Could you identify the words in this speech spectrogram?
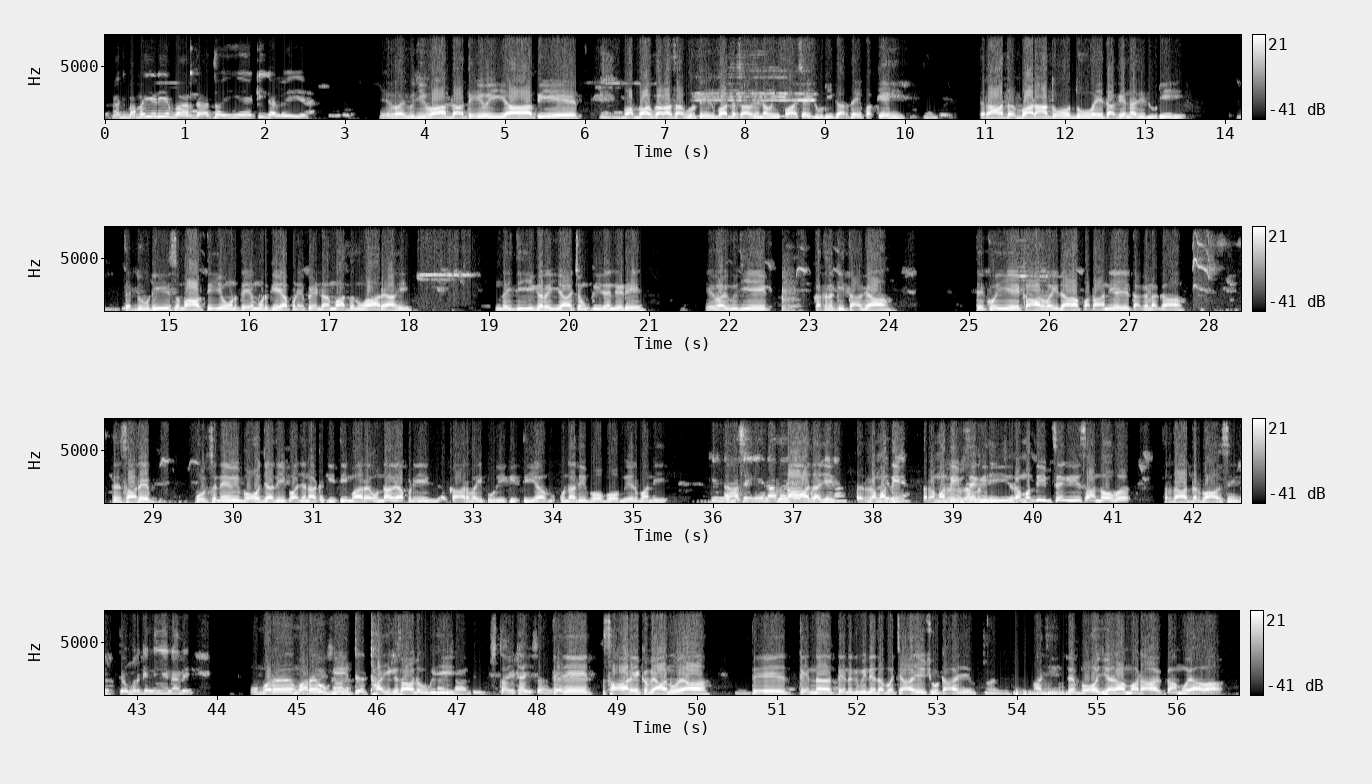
ਹਾਂਜੀ, ਬਾਬਾ ਜੀ, ਜਿਹੜੀ ਇਹ ਵਾਰਦਾਤ ਹੋਈ ਹੈ, ਕੀ ਗੱਲ ਹੋਈ ਹੈ? ਇਹ ਵਾਹਿਗੁਰੂ ਜੀ, ਵਾਰਦਾਤ ਇਹ ਹੋਈ ਆ ਵੀ ਇਹ ਬਾਬਾ ਕਾਲਾ ਸਾਹਿਬ, ਗੁਰੂ ਤੇਗ ਬਹਾਦਰ ਸਾਹਿਬ ਦੀ ਨਵੀਂ ਪਾਤਸ਼ਾਹੀ ਡਿਊਟੀ ਕਰਦੇ ਪੱਕੇ ਸੀ। ਤੇ ਰਾਤ 12 ਤੋਂ 2 ਵਜੇ ਤੱਕ ਇਹਨਾਂ ਦੀ ਡਿਊਟੀ ਸੀ। ਤੇ ਡਿਊਟੀ ਸਮਾਪਤੀ ਹੋਣ ਤੇ ਮੁੜ ਕੇ ਆਪਣੇ ਪਿੰਡ ਮੱਦ ਨੂੰ ਆ ਰਿਹਾ ਸੀ। ਨਜ਼ਦੀਕ ਰਈਆ ਚੌਂਕੀ ਦੇ ਨੇੜੇ। ਇਹ ਵਾਹਿਗੁਰੂ ਜੀ, ਇਹ ਕਤਲ ਕੀਤਾ ਗਿਆ। ਤੇ ਕੋਈ ਇਹ ਕਾਰਵਾਈ ਦਾ ਪਤਾ ਨਹੀਂ ਅਜੇ ਤੱਕ ਲੱਗਾ। ਤੇ ਸਾਰੇ ਪੁਲਿਸ ਨੇ ਵੀ ਬਹੁਤ ਜ਼ਿਆਦੀ ਭੱਜ ਨੱਠ ਕੀਤੀ ਮਾਰ ਉਹਨਾਂ ਨੇ ਆਪਣੀ ਕਾਰਵਾਈ ਪੂਰੀ ਕੀਤੀ ਆ ਉਹਨਾਂ ਦੀ ਬਹੁਤ ਬਹੁਤ ਮਿਹਰਬਾਨੀ। ਕੀ ਨਾਂ ਸੀ ਇਹਨਾਂ ਦਾ? ਨਾਂ ਦਾ ਜੀ? ਰਮਨਦੀਪ ਰਮਨਦੀਪ ਸਿੰਘ ਜੀ ਰਮਨਦੀਪ ਸਿੰਘ ਜੀ ਸਾਨੋਵ ਸਰਦਾਰ ਦਰਬਾਗ ਸਿੰਘ। ਤੇ ਉਮਰ ਕਿੰਨੀ ਹੈ ਇਹਨਾਂ ਦੀ? ਉਮਰ ਮਾਰੇ ਹੋਊਗੀ ਤੇ 28 ਕੁ ਸਾਲ ਹੋਊਗੀ ਜੀ। 27 28 ਸਾਲ। ਤੇ ਅਜੇ ਸਾਲ ਇੱਕ ਵਿਆਹ ਨੂੰ ਹੋਇਆ ਤੇ ਤਿੰਨ ਤਿੰਨ ਕੁ ਮਹੀਨੇ ਦਾ ਬੱਚਾ ਅਜੇ ਛੋਟਾ ਅਜੇ। ਹਾਂਜੀ ਤੇ ਬਹੁਤ ਜ਼ਿਆਦਾ ਮਾੜਾ ਕੰਮ ਹੋਇਆ ਵਾ।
